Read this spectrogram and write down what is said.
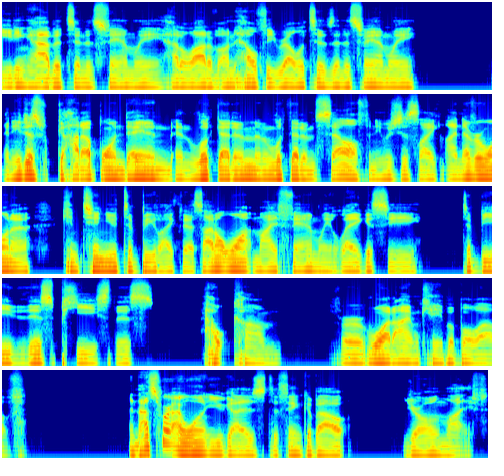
eating habits in his family, had a lot of unhealthy relatives in his family. And he just got up one day and, and looked at him and looked at himself. And he was just like, I never want to continue to be like this. I don't want my family legacy to be this piece, this outcome for what I'm capable of. And that's where I want you guys to think about your own life.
